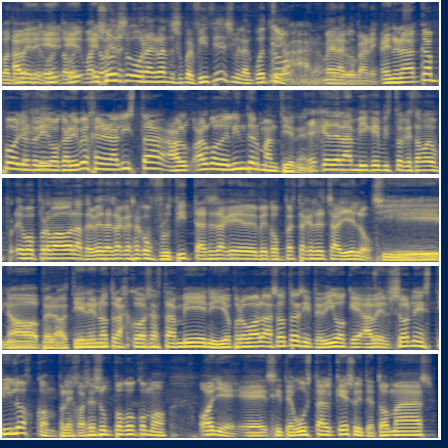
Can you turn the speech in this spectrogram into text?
cuando, A ver, cuando, eh, eh, cuando es una grande superficie, si me la encuentro, Claro. me la compraré. En el campo, yo Es te que- digo que a nivel generalista, al- algo del Inter mantienen. Es que del Ambi que he visto que estamos, hemos probado la cerveza, esa cosa con frutitas, esa que me compraste que se echa hielo. Sí, no, pero tienen otras cosas también y yo he probado las otras y te digo que, a ver, son estilos complejos. Es un poco como, oye, eh, si te gusta el queso y te tomas,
